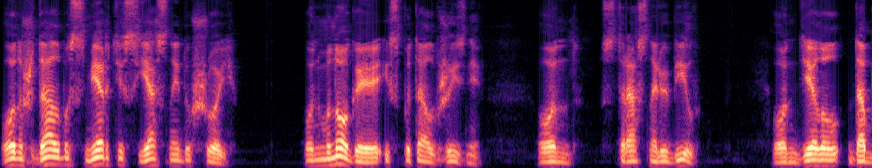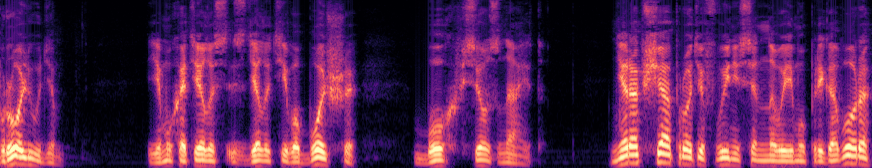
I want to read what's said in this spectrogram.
он ждал бы смерти с ясной душой. Он многое испытал в жизни. Он страстно любил. Он делал добро людям. Ему хотелось сделать его больше. Бог все знает. Не ропща против вынесенного ему приговора,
